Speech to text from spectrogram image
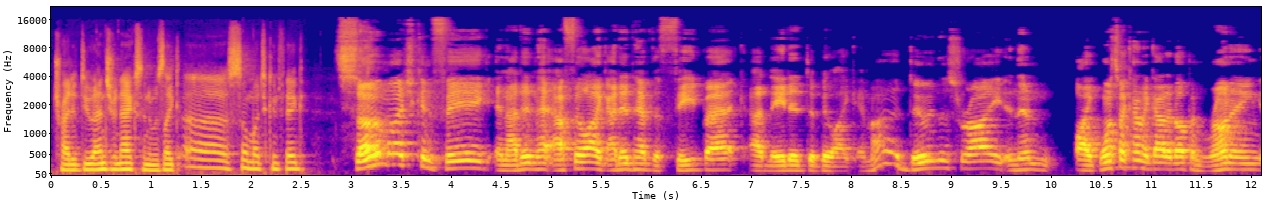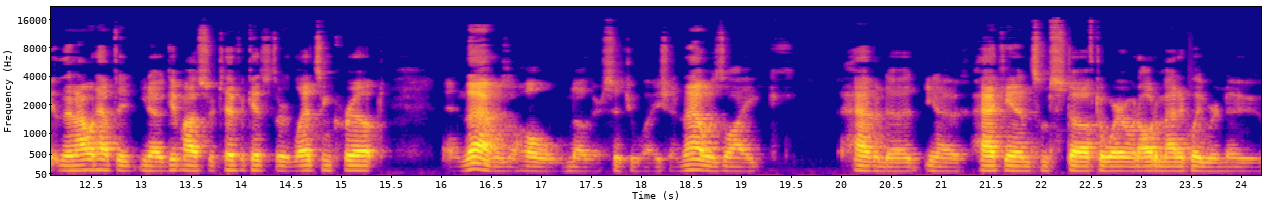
tried to do Nginx and it was like, uh, so much config? So much config, and I didn't. Ha- I feel like I didn't have the feedback I needed to be like, "Am I doing this right?" And then, like, once I kind of got it up and running, then I would have to, you know, get my certificates through Let's Encrypt, and that was a whole nother situation. That was like having to, you know, hack in some stuff to where it would automatically renew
